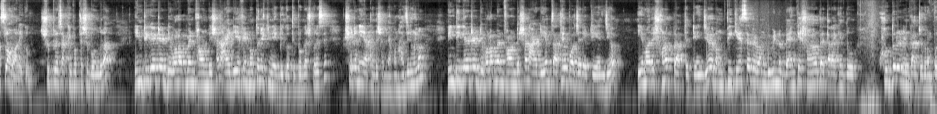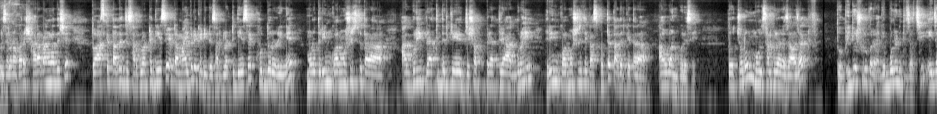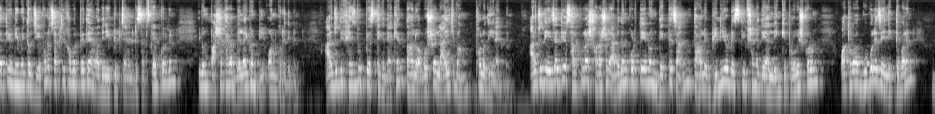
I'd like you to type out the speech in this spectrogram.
আসসালামু আলাইকুম। সুপ্রিয় চাকরি প্রত্যাশী বন্ধুরা ইন্টিগ্রেটেড ডেভেলপমেন্ট ফাউন্ডেশন আইডিএফ এর নতুন একটি নিয়োগ বিজ্ঞপ্তি প্রকাশ করেছে। সেটা নিয়ে আপনাদের সামনে এখন হাজির হলাম। ইন্টিগ্রেটেড ডেভেলপমেন্ট ফাউন্ডেশন আইডিএফ জাতীয় পর্যায়ের একটি এনজিও এমআরএ সনদপ্রাপ্ত একটি এনজিও এবং পিকেএসএফ এবং বিভিন্ন ব্যাংকের সহায়তায় তারা কিন্তু ক্ষুদ্র ঋণ কার্যক্রম পরিচালনা করে সারা বাংলাদেশে। তো আজকে তাদের যে সার্কুলারটি দিয়েছে, এটা মাইক্রো ক্রেডিটের সার্কুলারটি দিয়েছে। ক্ষুদ্র ঋণে মূলত ঋণ কর্মসূচিতে তারা আগ্রহী প্রার্থীদেরকে, যেসব প্রার্থীরা আগ্রহী ঋণ কর্মসূচিতে কাজ করতে, তাদেরকে তারা আহ্বান করেছে। তো চলুন মূল সার্কুলারে যাওয়া যাক। তো ভিডিও শুরু করার আগে বলে নিতে চাচ্ছি, এই জাতীয় নিয়মিত যে কোনো চাকরির খবর পেতে আমাদের ইউটিউব চ্যানেলটি সাবস্ক্রাইব করবেন এবং পাশে থাকা বেলাইকনটি অন করে দেবেন। আর যদি ফেসবুক পেজ থেকে দেখেন, তাহলে অবশ্যই লাইক এবং ফলো দিয়ে রাখবেন। আর যদি এই জাতীয় সার্কুলার সরাসরি আবেদন করতে এবং দেখতে চান, তাহলে ভিডিও ডেসক্রিপশনে দেওয়া লিঙ্কে প্রবেশ করুন অথবা গুগলে যেয়ে লিখতে পারেন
